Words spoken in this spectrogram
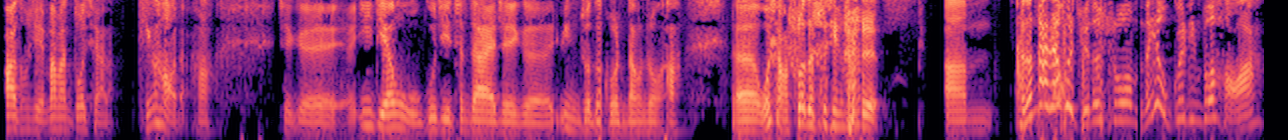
二同学也慢慢多起来了，挺好的哈。这个一点五估计正在这个运作的过程当中哈。呃，我想说的事情是，嗯，可能大家会觉得说没有规定多好啊，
